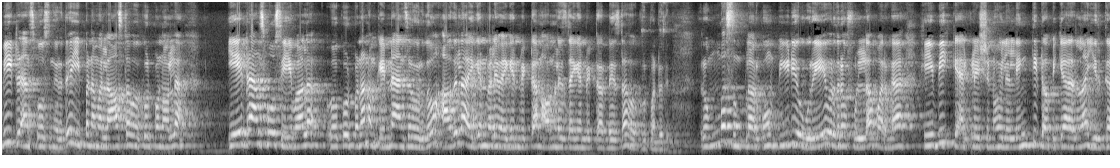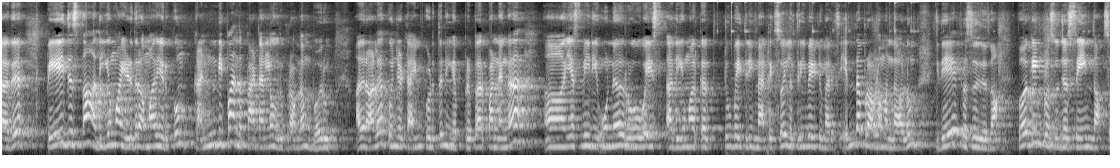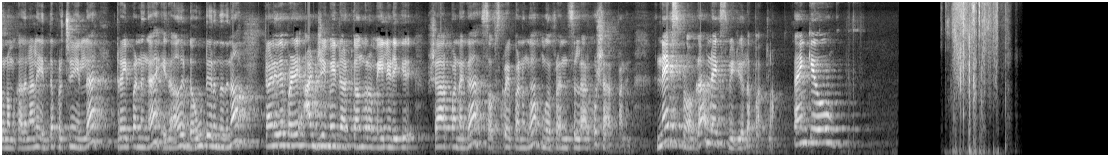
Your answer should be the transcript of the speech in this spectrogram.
பி டிரான்ஸ்போஸுங்கிறது இப்போ நம்ம லாஸ்ட்டாக ஒர்க் அவுட் பண்ணோம்ல. ஏ டிரான்ஸ்போஸ் ஏவால் ஒர்க் அவுட் பண்ணால் நமக்கு என்ன ஆன்சர் வருதோ அதில் eigen value eigen vector normalised eigen vector பேஸ்டாக ஒர்க் அவுட் பண்ணுறது ரொம்ப சிம்பிளாக இருக்கும். வீடியோ ஒரே ஒரு தடவை ஃபுல்லாக பாருங்கள் ஹெவி கேல்குலேஷனோ இல்லை லெங்க்தி டாப்பிக்கோ அதெல்லாம் இருக்காது. பேஜஸ் தான் அதிகமாக எழுதுகிற மாதிரி இருக்கும். கண்டிப்பாக இந்த பேட்டர்னில் ஒரு ப்ராப்ளம் வரும். அதனால் கொஞ்சம் டைம் கொடுத்து நீங்கள் ப்ரிப்பேர் பண்ணுங்கள் எஸ்பிடி ஒன்று ரோ வைஸ் அதிகமாக இருக்க டூ பை த்ரீ மேட்ரிக்ஸோ இல்லை த்ரீ பை டூ மேட்ரிக்ஸ் எந்த ப்ராப்ளம் வந்தாலும் இதே ப்ரொசீஜர் தான். ஒர்க்கிங் ப்ரொசீஜர் சேம் தான். ஸோ நமக்கு அதனால் எந்த பிரச்சனையும் இல்லை. ட்ரை பண்ணுங்கள் ஏதாவது டவுட் இருந்ததுன்னா கணிதப்பழை அட் ஜிமெயில் டாட் காங்கிற மெயில் ஐடிக்கு ஷேர் பண்ணுங்கள் பண்ணுங்கள் சப்ஸ்கிரைப் பண்ணுங்கள் உங்கள் ஃப்ரெண்ட்ஸ் எல்லாருக்கும் ஷேர் பண்ணுங்கள் நெக்ஸ்ட் ப்ராப்ளம் நெக்ஸ்ட் வீடியோவில் பார்க்கலாம். தேங்க்யூ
